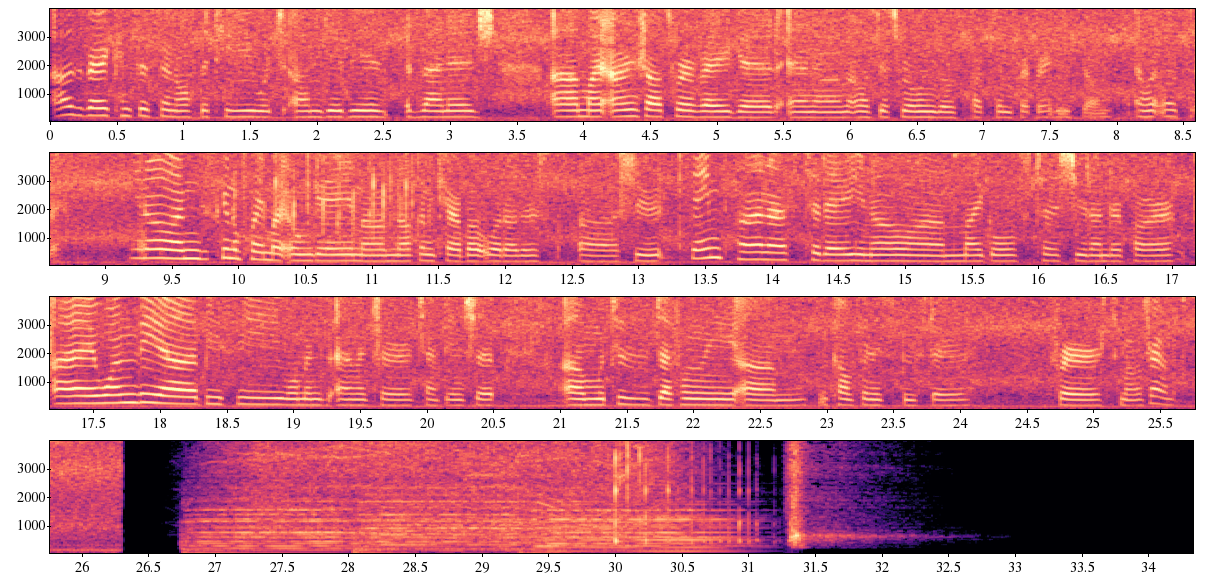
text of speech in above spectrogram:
I was very consistent off the tee, which um, gave me an advantage. Uh, my iron shots were very good, and um, I was just rolling those putts in for birdie, so I went low today. You know, I'm just going to play my own game. I'm not going to care about what others uh, shoot. Same plan as today, you know, um, my goal is to shoot under par. I won the uh, BC Women's Amateur Championship, um, which is definitely um, a confidence booster for tomorrow's round.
